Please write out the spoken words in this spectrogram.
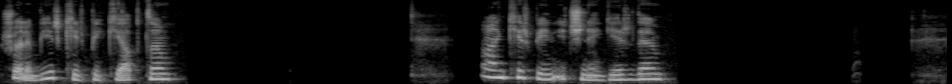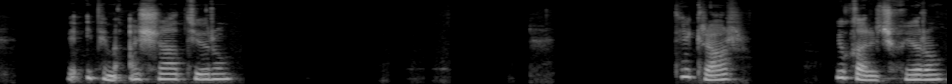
şöyle bir kirpik yaptım. Ben kirpiğin içine girdim. Ve ipimi aşağı atıyorum. Tekrar yukarı çıkıyorum.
